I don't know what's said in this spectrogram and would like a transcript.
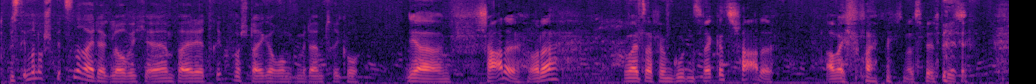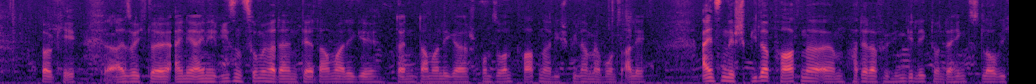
Du bist immer noch Spitzenreiter, glaube ich, ähm, bei der Trikotversteigerung mit deinem Trikot. Ja, schade, oder? Weil es ja für einen guten Zweck ist, schade. Aber ich freue mich natürlich. Okay, Ja. also ich, äh, eine, eine Riesensumme hat ein, der damalige, dein damaliger Sponsorenpartner, die Spieler haben ja bei uns alle einzelne Spielerpartner, ähm, hat er dafür hingelegt und da hängt es, glaube ich,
